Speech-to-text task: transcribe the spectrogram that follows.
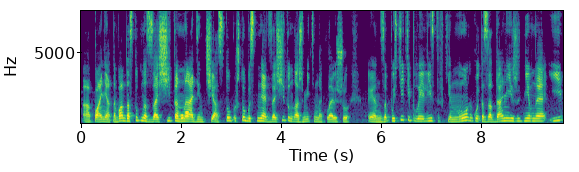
а, понятно. Вам доступна защита на один час. Чтобы, чтобы снять защиту, нажмите на клавишу N. Запустите плейлист в кино, какое-то задание ежедневное и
